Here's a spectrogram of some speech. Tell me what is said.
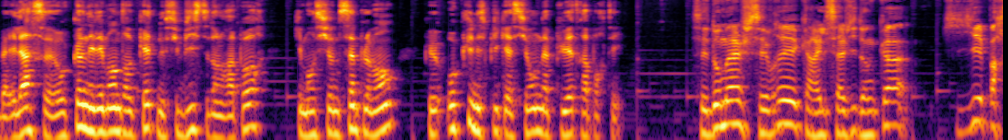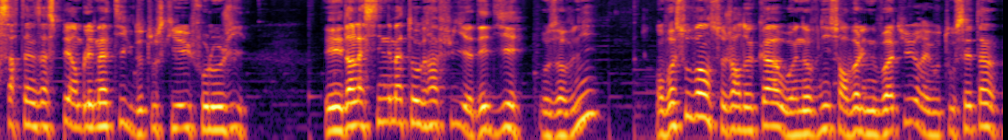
bah, hélas, aucun élément d'enquête ne subsiste dans le rapport qui mentionne simplement qu'aucune explication n'a pu être apportée. C'est dommage, c'est vrai, car il s'agit d'un cas qui est par certains aspects emblématique de tout ce qui est ufologie. Et dans la cinématographie dédiée aux ovnis, on voit souvent ce genre de cas où un ovni survole une voiture et où tout s'éteint.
